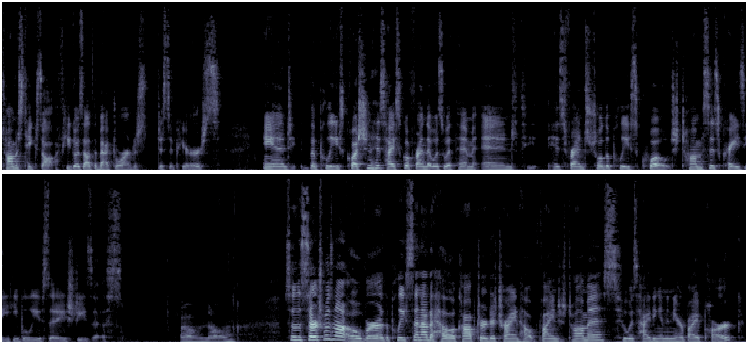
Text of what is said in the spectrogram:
Thomas takes off. He goes out the back door and just disappears. And the police questioned his high school friend that was with him, and his friend told the police, "quote Thomas is crazy. He believes that he's Jesus." Oh no. So the search was not over. The police sent out a helicopter to try and help find Thomas, who was hiding in a nearby park.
